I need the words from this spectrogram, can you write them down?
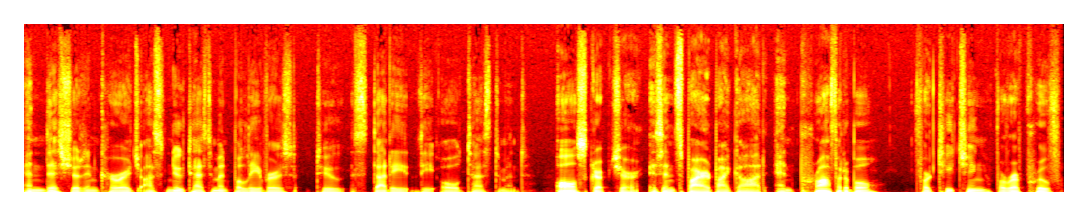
and this should encourage us New Testament believers to study the Old Testament. All Scripture is inspired by God and profitable for teaching, for reproof,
